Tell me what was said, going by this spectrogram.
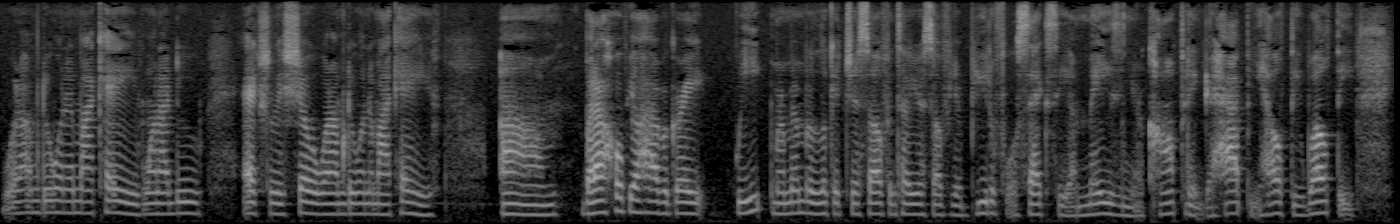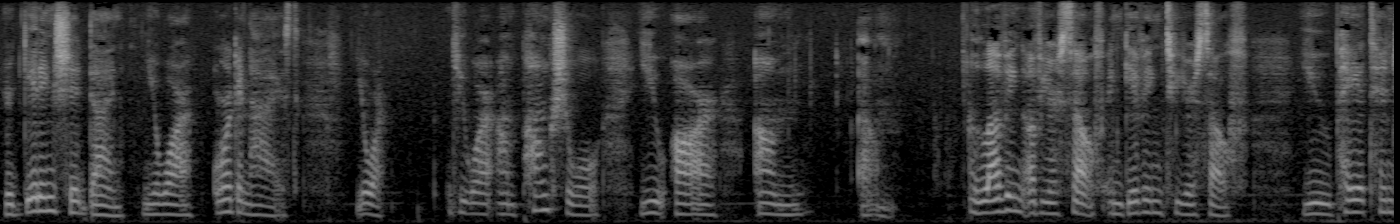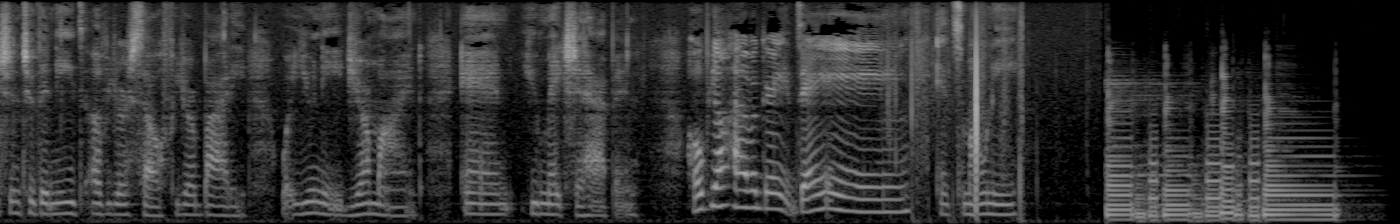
what I'm doing in my cave when I do actually show what I'm doing in my cave. Um, but I hope y'all have a great week, remember to look at yourself and tell yourself you're beautiful, sexy, amazing, you're confident, you're happy, healthy, wealthy. You're getting shit done. You are organized. You're you are um, punctual. You are um, um, loving of yourself and giving to yourself. You pay attention to the needs of yourself, your body, what you need, your mind, and you make shit happen. Hope y'all have a great day. It's Miouxnie.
